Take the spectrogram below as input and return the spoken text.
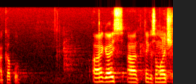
a couple. All right, guys, uh, thank you so much.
